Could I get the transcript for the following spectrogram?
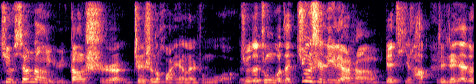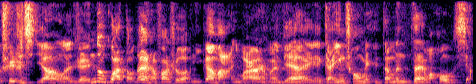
就相当于当时《真实的谎言》来中国，觉得中国在军事力量上别提了，这人家都垂直起降了，人都挂导弹上发射，你干嘛？你玩儿什么？别哎感应超美，咱们再往后想。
